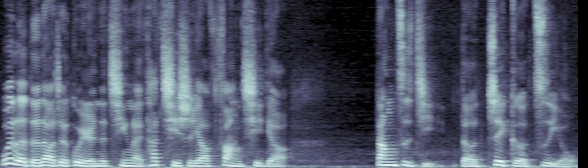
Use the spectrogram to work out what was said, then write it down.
为了得到这贵人的青睐，他其实要放弃掉当自己的这个自由，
